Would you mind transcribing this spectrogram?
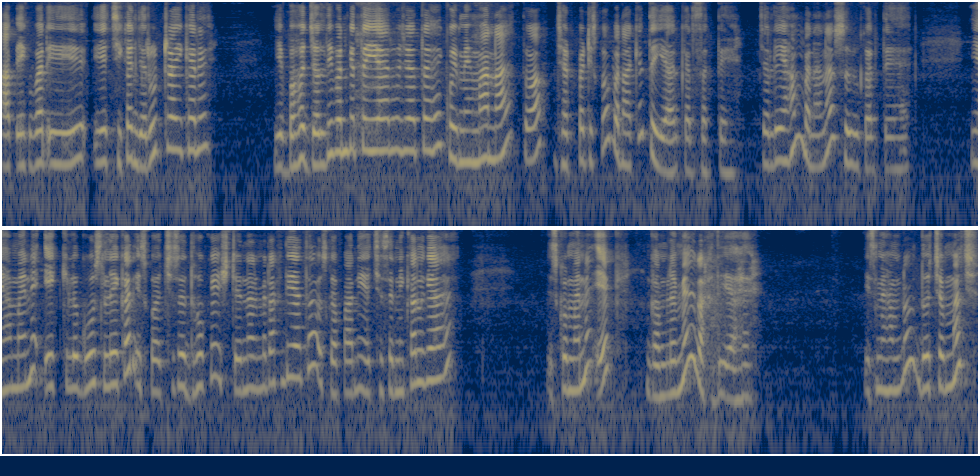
आप एक बार ये ये चिकन ज़रूर ट्राई करें। ये बहुत जल्दी बन के तैयार हो जाता है। कोई मेहमान आए तो आप झटपट इसको बना के तैयार कर सकते हैं। चलिए हम बनाना शुरू करते हैं। यहाँ मैंने एक किलो गोश्त लेकर इसको अच्छे से धो के स्टेनर में रख दिया था। उसका पानी अच्छे से निकल गया है। इसको मैंने एक गमले में रख दिया है। इसमें हम लोग दो चम्मच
